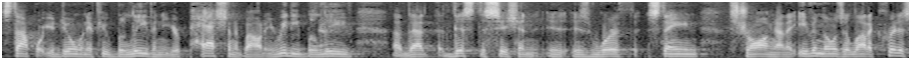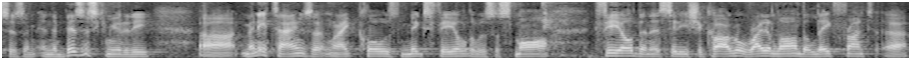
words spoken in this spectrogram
stop what you're doing if you believe in it, you're passionate about it, you really believe uh, that this decision is, is, worth staying strong on it, even though there's a lot of criticism. In the business community, uh, many times uh, when I closed Meigs Field, it was a small field in the city of Chicago, right along the lakefront. Uh,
